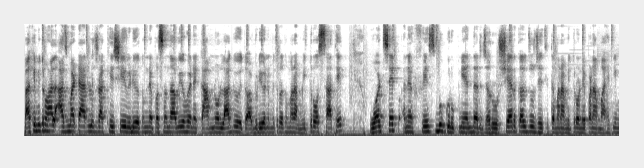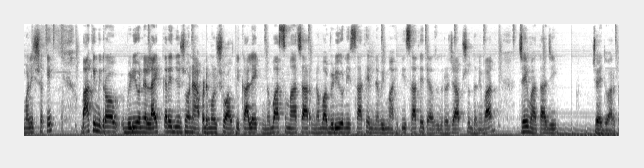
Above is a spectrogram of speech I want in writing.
બાકી મિત્રો હાલ આજ માટે આટલું જ રાખીએ છીએ. વીડિયો તમને પસંદ આવ્યો હોય અને કામનો લાગ્યો હોય તો આ વિડીયોને મિત્રો તમારા મિત્રો સાથે વોટ્સએપ અને ફેસબુક ગ્રુપની અંદર જરૂર શેર કરજો, જેથી તમારા મિત્રોને પણ આ માહિતી મળી શકે. બાકી મિત્રો વિડીયોને લાઇક કરી દેજો અને આપણે મળશું આવતીકાલે એક નવા સમાચાર નવા વિડીયોની સાથે, નવી માહિતી સાથે ત્યાં સુધી રજા આપશો. ધન્યવાદ. જય માતાજી. જય દ્વારકા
